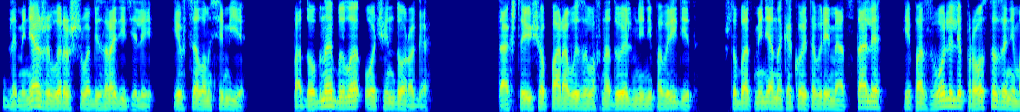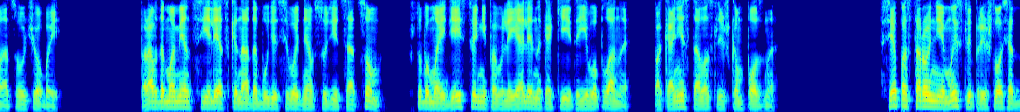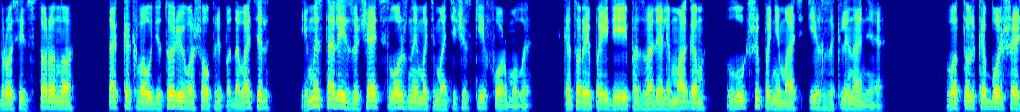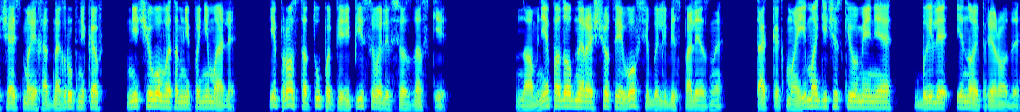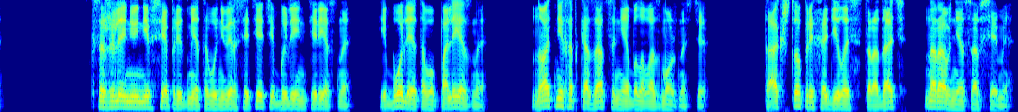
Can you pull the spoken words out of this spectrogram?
Для меня же, выросшего без родителей и в целом семьи, подобное было очень дорого. Так что еще пара вызовов на дуэль мне не повредит чтобы от меня на какое-то время отстали и позволили просто заниматься учебой. Правда, момент с Елецкой надо будет сегодня обсудить с отцом, чтобы мои действия не повлияли на какие-то его планы, пока не стало слишком поздно. Все посторонние мысли пришлось отбросить в сторону, так как в аудиторию вошел преподаватель, и мы стали изучать сложные математические формулы, которые, по идее, позволяли магам лучше понимать их заклинания. Вот только большая часть моих одногруппников ничего в этом не понимали и просто тупо переписывали все с доски. Но мне подобные расчеты и вовсе были бесполезны, так как мои магические умения были иной природы. К сожалению, не все предметы в университете были интересны и более того полезны, но от них отказаться не было возможности. Так что приходилось страдать наравне со всеми.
